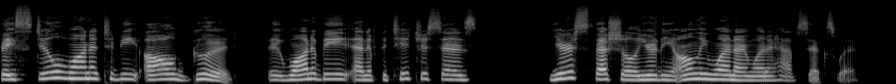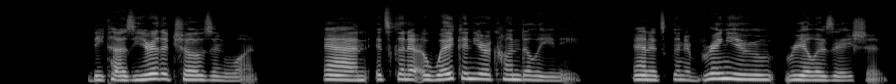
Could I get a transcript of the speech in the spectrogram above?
They still want it to be all good. They want to be, and if the teacher says, You're special, you're the only one I want to have sex with because you're the chosen one. And it's going to awaken your Kundalini and it's going to bring you realization.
